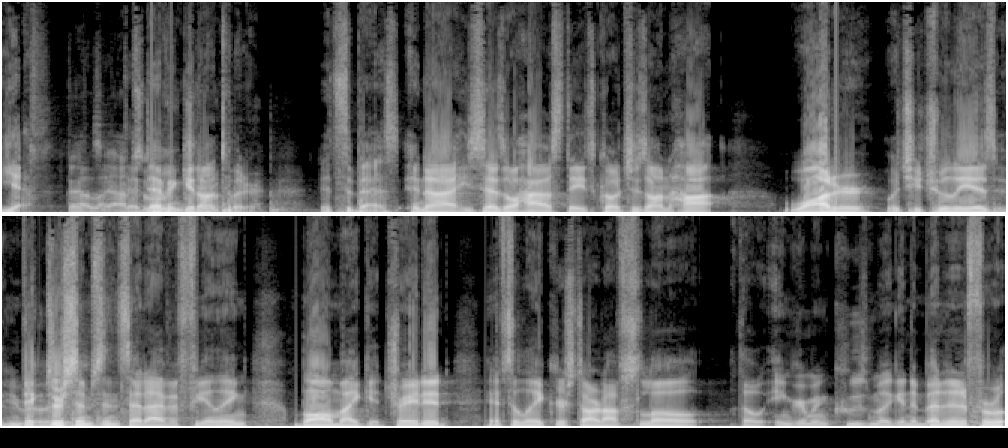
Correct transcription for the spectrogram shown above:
yes, I That's like that. Devin, get true. on Twitter. It's the best. And uh, he says Ohio State's coach is on hot water, which he truly is. Victor really is. Simpson said, "I have a feeling Ball might get traded if the Lakers start off slow." Though Ingram and Kuzma are going to benefit for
